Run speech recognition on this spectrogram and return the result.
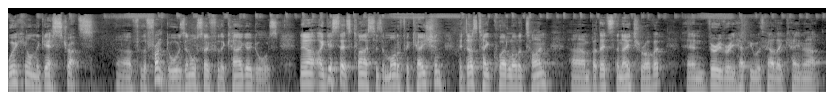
working on the gas struts uh, for the front doors and also for the cargo doors. Now, I guess that's classed as a modification. It does take quite a lot of time, um, but that's the nature of it, and very, very happy with how they came out.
